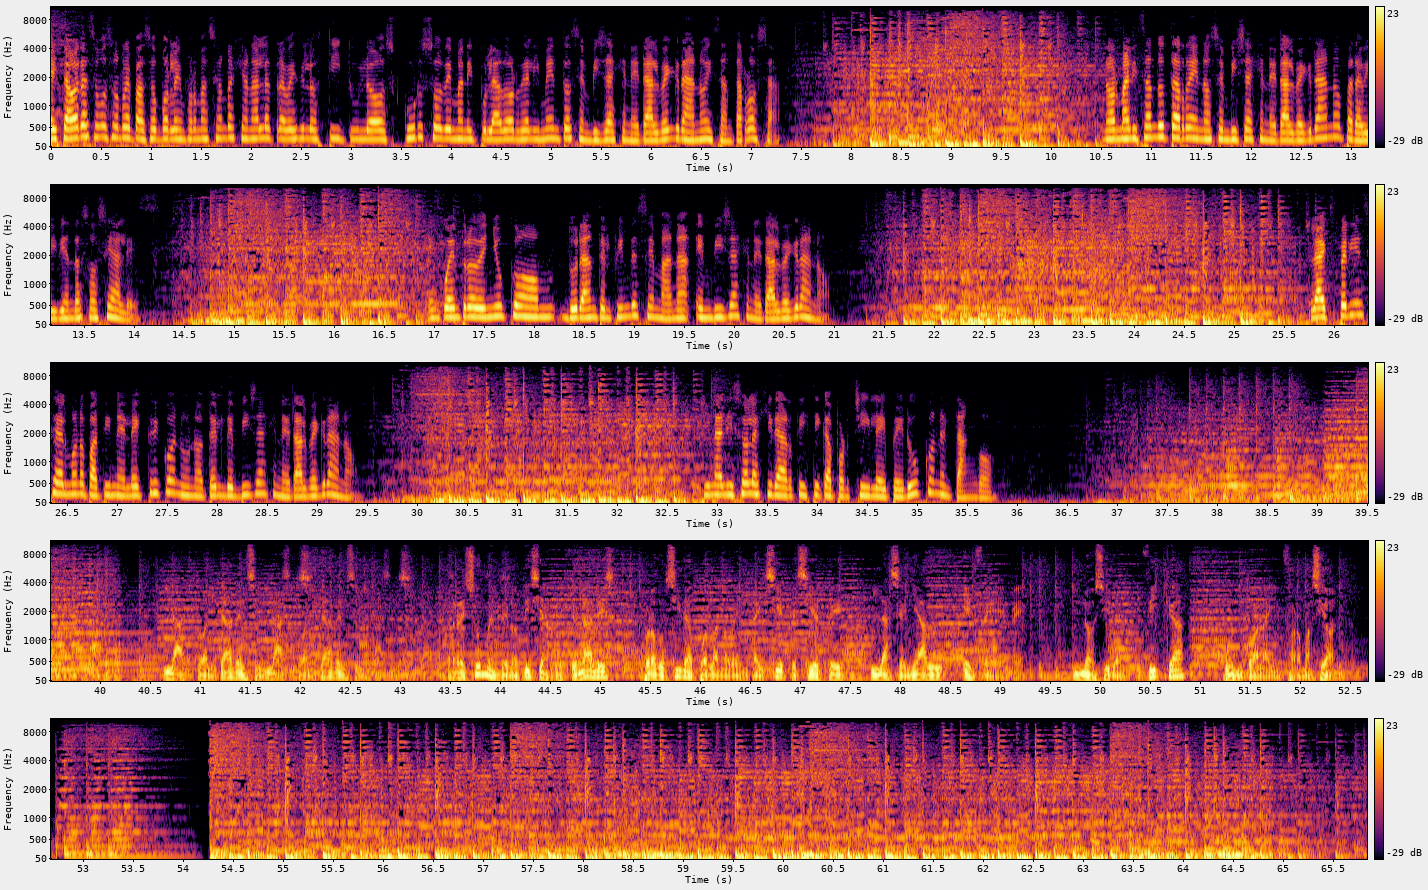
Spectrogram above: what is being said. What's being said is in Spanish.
A esta hora hacemos un repaso por la información regional a través de los títulos Curso de Manipulador de Alimentos en Villa General Belgrano y Santa Rosa. Normalizando terrenos en Villa General Belgrano para viviendas sociales. Encuentro de Newcom durante el fin de semana en Villa General Belgrano. La experiencia del monopatín eléctrico en un hotel de Villa General Belgrano. Finalizó la gira artística por Chile y Perú con el tango. La actualidad en síntesis. Resumen de noticias regionales producida por la 977 La Señal FM. Nos identifica junto a la información.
